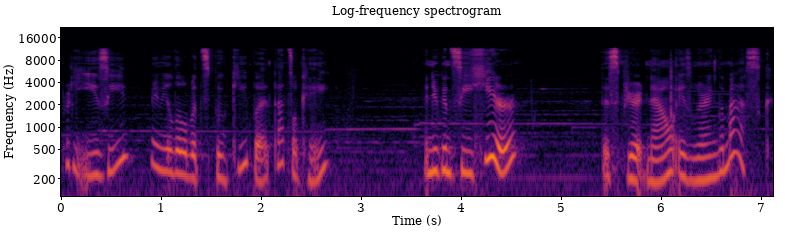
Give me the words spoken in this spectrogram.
Pretty easy, maybe a little bit spooky, but that's okay. And you can see here, the spirit now is wearing the mask.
